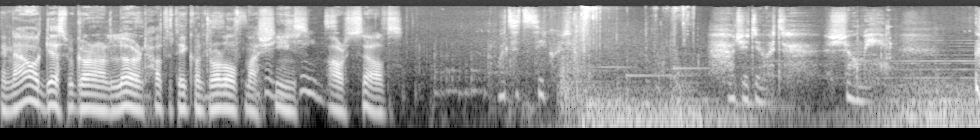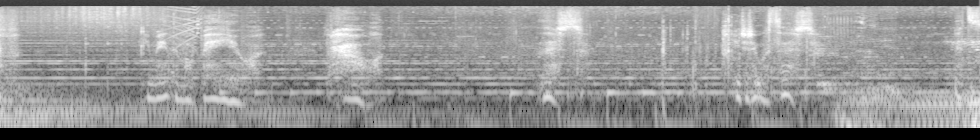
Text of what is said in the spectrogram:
And now I guess we're gonna learn how to take control of machines machines. ourselves. What's its secret? How'd you do it? Show me. You made them obey you. But how? This. You did it with this. It's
